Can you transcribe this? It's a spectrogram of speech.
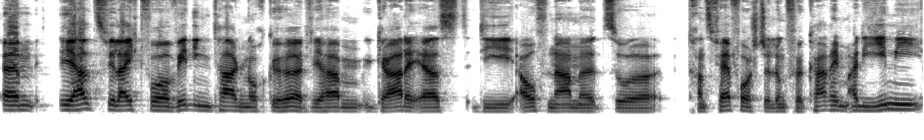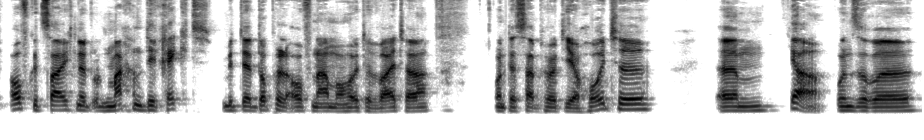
Ähm, ihr habt es vielleicht vor wenigen Tagen noch gehört. Wir haben gerade erst die Aufnahme zur Transfervorstellung für Karim Adiemi aufgezeichnet und machen direkt mit der Doppelaufnahme heute weiter. Und deshalb hört ihr heute ähm, ja unsere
